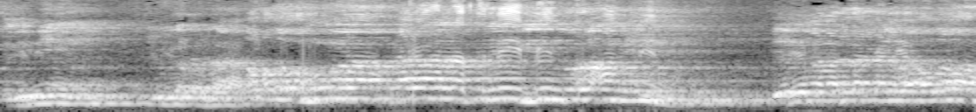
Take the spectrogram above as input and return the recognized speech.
ini juga berkata, Allahumma kanat li bintu amin. Dia mengatakan ya Allah,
